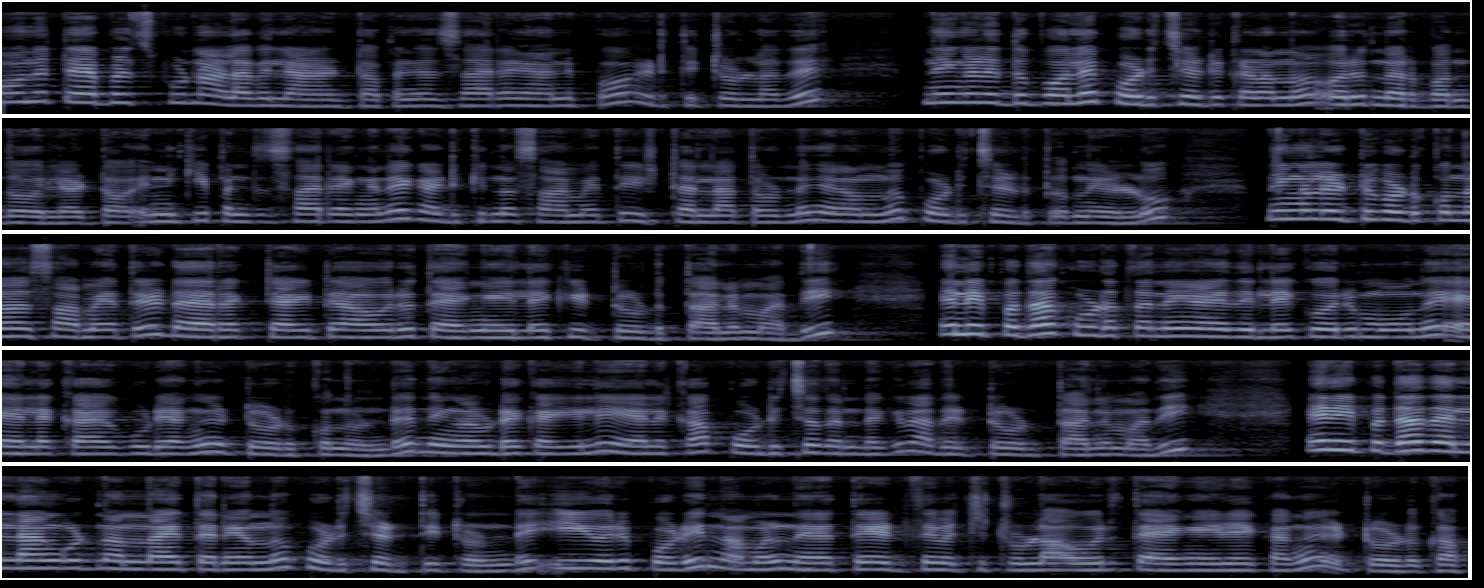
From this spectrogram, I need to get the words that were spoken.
മൂന്ന് ടേബിൾ സ്പൂൺ അളവിലാണ് കേട്ടോ പഞ്ചസാര ഞാനിപ്പോൾ എടുത്തിട്ടുള്ളത്. നിങ്ങൾ ഇതുപോലെ പൊടിച്ചെടുക്കണമെന്ന് ഒരു നിർബന്ധമില്ല കേട്ടോ എനിക്ക് പഞ്ചസാര എങ്ങനെ കടിക്കുന്ന സമയത്ത് ഇഷ്ടമല്ലാത്തതുകൊണ്ട് ഞാനൊന്ന് പൊടിച്ചെടുത്തേ ഉള്ളൂ. നിങ്ങൾ ഇട്ട് കൊടുക്കുന്ന സമയത്ത് ഡയറക്റ്റ് ആയിട്ട് ആ ഒരു തേങ്ങയിലേക്ക് ഇട്ട് കൊടുത്താലും മതി. ഇനിയിപ്പോൾ ഇതാ കൂടെ തന്നെ ഞാൻ ഇതിലേക്ക് ഒരു മൂന്ന് ഏലക്കായ കൂടി അങ്ങ് ഇട്ട് കൊടുക്കുന്നുണ്ട്. നിങ്ങളുടെ കയ്യിൽ ഏലക്ക പൊടിച്ചതുണ്ടെങ്കിൽ അത് ഇട്ട് കൊടുത്താലും മതി. ഇനിയിപ്പോൾ ഇതാ അതെല്ലാം കൂടി നന്നായി തന്നെ ഒന്ന് പൊടിച്ചെടുത്തിട്ടുണ്ട്. ഈ ഒരു പൊടി നമ്മൾ നേരത്തെ എടുത്ത് വെച്ചിട്ടുള്ള ആ ഒരു തേങ്ങയിലേക്ക് അങ്ങ് ഇട്ട് കൊടുക്കാം.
